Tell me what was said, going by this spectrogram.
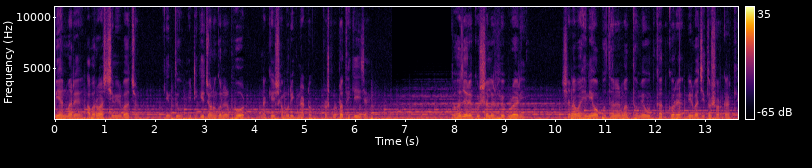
মিয়ানমারে আবারও আসছে নির্বাচন। কিন্তু এটি কি জনগণের ভোট নাকি সামরিক নাটক? প্রশ্নটা থেকেই যায়। দু হাজার একুশ সালের ফেব্রুয়ারি, সেনাবাহিনী অভ্যুত্থানের মাধ্যমে উৎখাত করে নির্বাচিত সরকারকে।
